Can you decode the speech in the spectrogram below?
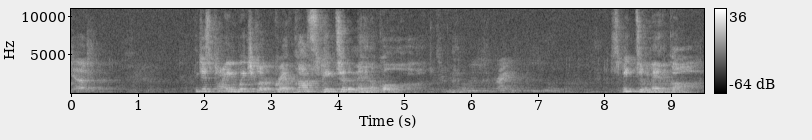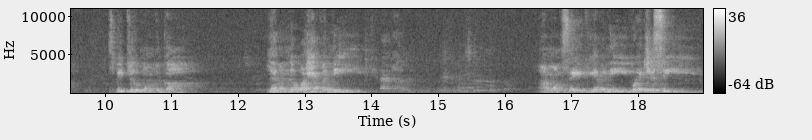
yep. Just plain witchcraft. God speak to the man of God. Right. Speak to the man of God. Speak to the woman of God. Let them know I have a need. Want to say, if you have a need, where's your seed?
